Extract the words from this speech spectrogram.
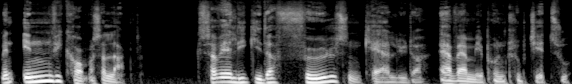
Men inden vi kommer så langt, så vil jeg lige give dig følelsen, kære lytter, af at være med på en Klub Jet-tur.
